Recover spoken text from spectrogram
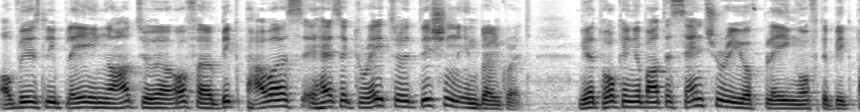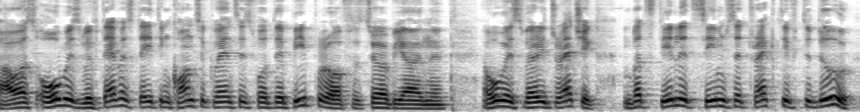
obviously playing out uh, of uh, big powers has a great tradition in Belgrade. We are talking about a century of playing off the big powers, always with devastating consequences for the people of Serbia and uh, always very tragic. But still, it seems attractive to do.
